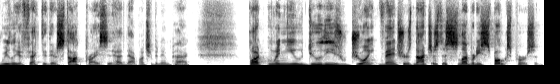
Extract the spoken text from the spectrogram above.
really affected their stock price. It had that much of an impact. But when you do these joint ventures, not just a celebrity spokesperson,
